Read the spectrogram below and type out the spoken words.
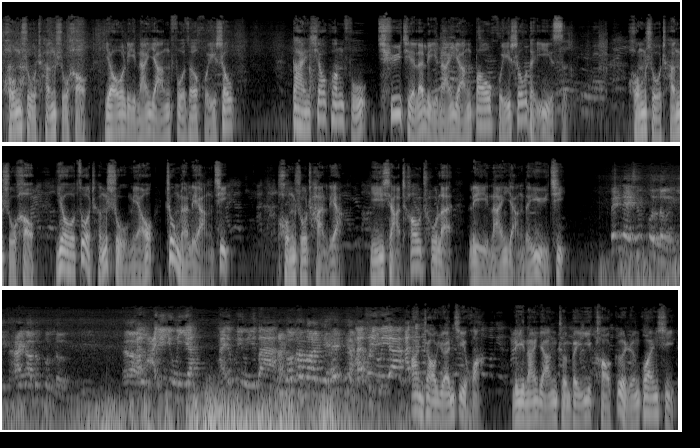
红薯成熟后，由李南阳负责回收，但肖匡福曲解了李南阳包回收的意思。红薯成熟后，又做成薯苗，种了两季，红薯产量一下超出了李南阳的预计。本来就不容易，大家都不容易，啊，那也容易啊，那也不容易吧？那他妈你还还不容易啊？按照原计划，李南阳准备依靠个人关系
